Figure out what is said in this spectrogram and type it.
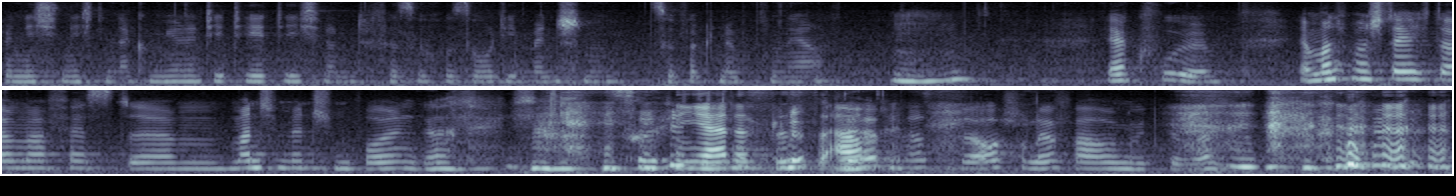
bin ich nicht in der Community tätig und versuche so die Menschen zu verknüpfen. Ja. Mhm. Ja, cool. Ja, manchmal stelle ich da immer fest, ähm, manche Menschen wollen gar nicht. So ja, das ist auch. Werden. Hast du auch schon Erfahrung mitgemacht?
